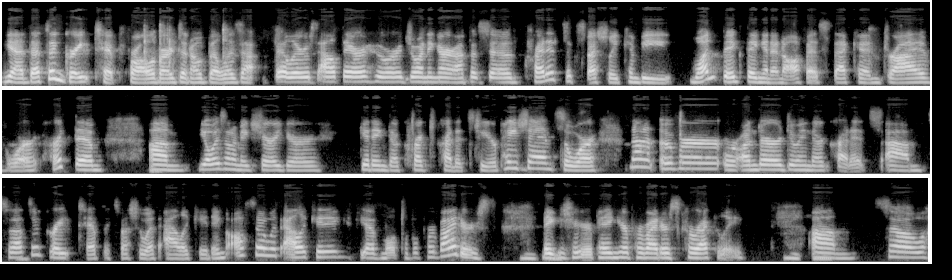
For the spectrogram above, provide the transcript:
yeah, that's a great tip for all of our dental billers out, there who are joining our episode. Credits, especially, can be one big thing in an office that can drive or hurt them um, you always want to make sure you're getting the correct credits to your patients or not over or under doing their credits. Um, so that's a great tip, especially with allocating. Also, with allocating, if you have multiple providers, mm-hmm. making sure you're paying your providers correctly. Mm-hmm. Um, so,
